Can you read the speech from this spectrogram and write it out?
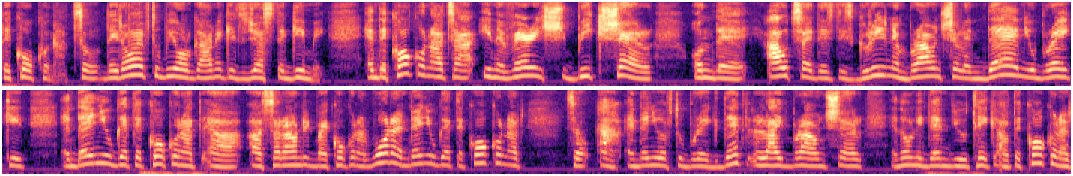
the coconut. So they don't have to be organic, it's just a gimmick. And the coconuts are in a very sh- big shell. On the outside, there's this green and brown shell, and then you break it, and then you get the coconut uh, uh, surrounded by coconut water, and then you get the coconut. So, ah, and then you have to break that light brown shell, and only then you take out the coconut.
